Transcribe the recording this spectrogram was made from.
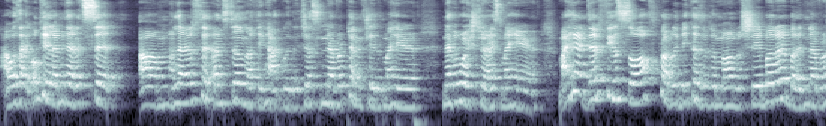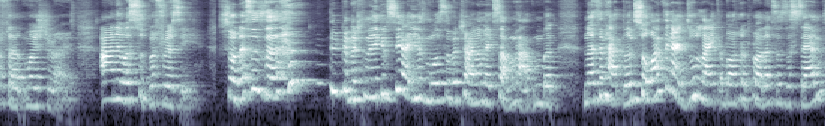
I was like, okay, let me let it sit. Um, I let it sit and still nothing happened. It just never penetrated my hair, never moisturized my hair. My hair did feel soft, probably because of the amount of shea butter, but it never felt moisturized. And it was super frizzy. So this is the deep conditioner. You can see I used most of it trying to make something happen, but nothing happened. So one thing I do like about her products is the scent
